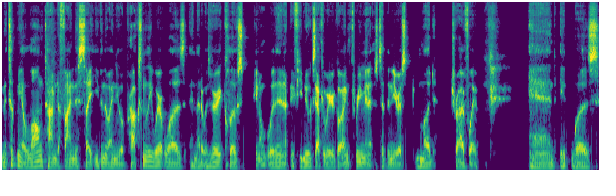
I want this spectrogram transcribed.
And it took me a long time to find this site, even though I knew approximately where it was and that it was very close, you know, within, if you knew exactly where you're going, three minutes to the nearest mud driveway and it was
